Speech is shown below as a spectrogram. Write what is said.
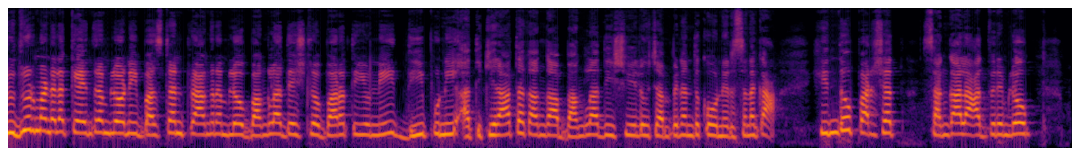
రుద్రూర్ మండల కేంద్రంలోని బస్టాండ్ ప్రాంగణంలో బంగ్లాదేశ్లో భారతీయుణ్ణి దీపుని అతి కిరాతకంగా బంగ్లాదేశీయులు చంపినందుకు నిరసనగా హిందూ పరిషత్ సంఘాల ఆధ్వర్యంలో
